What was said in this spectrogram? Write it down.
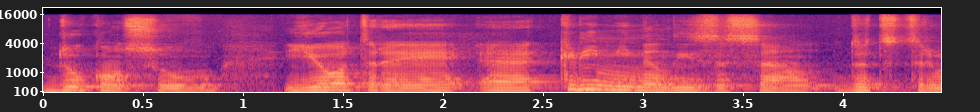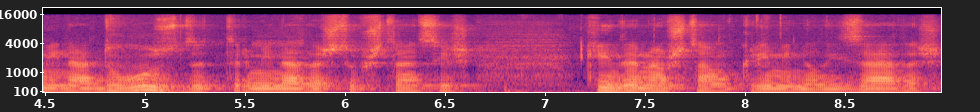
do consumo e outra é a criminalização de determinado, do uso de determinadas substâncias que ainda não estão criminalizadas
